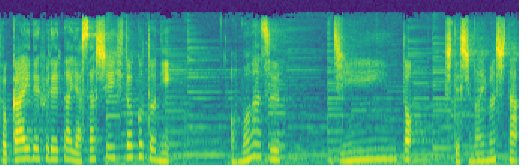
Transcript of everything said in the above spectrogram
都会で触れた優しい一言に思わずジーンとしてしまいました。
